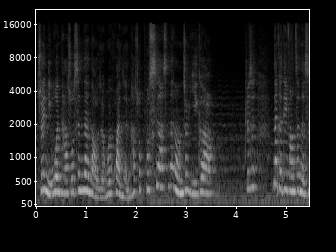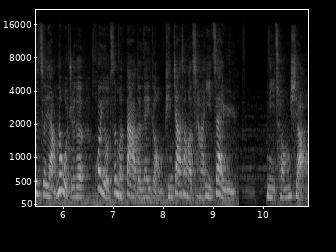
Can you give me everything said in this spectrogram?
所以你问他说圣诞老人会换人，他说不是啊，圣诞老人就一个啊，就是那个地方真的是这样。那我觉得会有这么大的那种评价上的差异，在于你从小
